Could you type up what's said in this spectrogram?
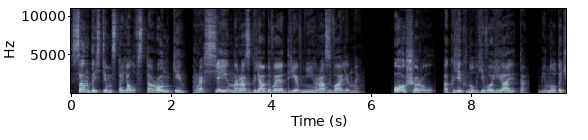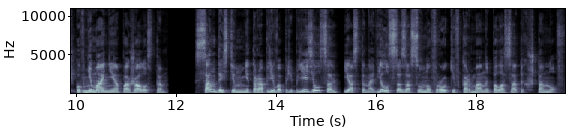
Сандостин стоял в сторонке, рассеянно разглядывая древние развалины. «О, Шерл!» — окликнул его Риальто. «Минуточку внимания, пожалуйста!» Сандостин неторопливо приблизился и остановился, засунув руки в карманы полосатых штанов.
